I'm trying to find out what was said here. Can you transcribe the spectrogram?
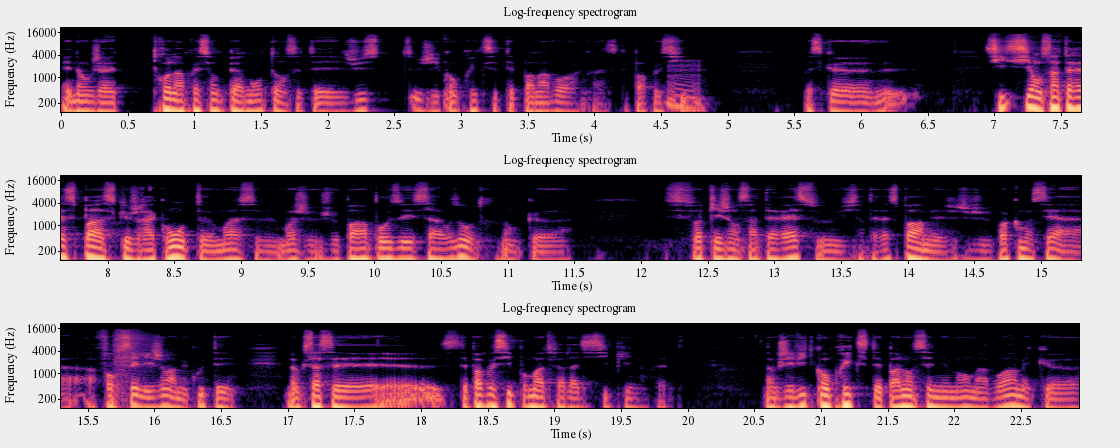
et donc j'avais trop l'impression de perdre mon temps. C'était juste, j'ai compris que c'était pas ma voie, c'était pas possible. Mmh. Parce que si, si on s'intéresse pas à ce que je raconte, moi, moi je, je veux pas imposer ça aux autres. Donc, euh, soit les gens s'intéressent ou ils s'intéressent pas, mais je, je veux pas commencer à, à forcer les gens à m'écouter. Donc ça, c'est, c'était pas possible pour moi de faire de la discipline, en fait. Donc j'ai vite compris que c'était pas l'enseignement ma voie, mais que,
